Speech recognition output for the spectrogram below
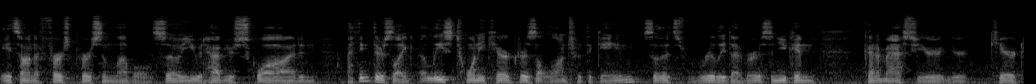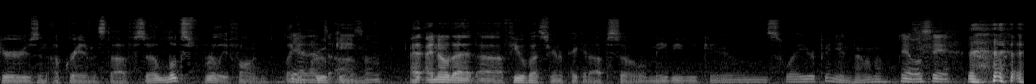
it's on a first person level. So you would have your squad, and I think there's like at least 20 characters that launch with the game, so that's really diverse, and you can kind of master your, your characters and upgrade them and stuff. So it looks really fun, like Yeah, a group game. awesome. I, I know that uh, a few of us are going to pick it up, so maybe we can sway your opinion. I don't know. Yeah, we'll see.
